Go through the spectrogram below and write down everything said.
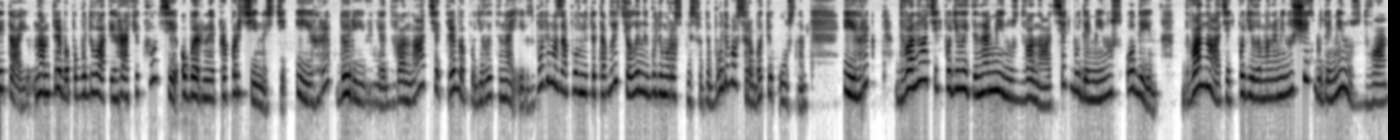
Вітаю! Нам треба побудувати графік функції оберної пропорційності y дорівнює 12, треба поділити на х. Будемо заповнювати таблицю, але не будемо розписувати, будемо все робити усно. y 12 поділити на мінус 12 буде мінус 1. 12 поділимо на мінус 6 буде мінус 2.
